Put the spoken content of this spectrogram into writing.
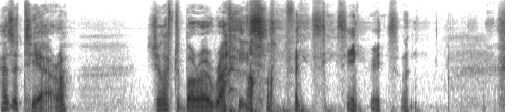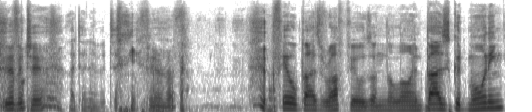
has a tiara. She'll have to borrow Ray's. Oh, seriously. Do you have a tiara? I don't have a tiara. Fair enough. Phil Buzz Rothfield's on the line. Buzz, good morning.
